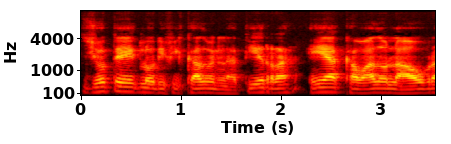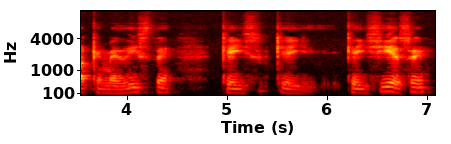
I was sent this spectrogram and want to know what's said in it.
Yo te he glorificado en la tierra, he acabado la obra que me diste que, que, hiciese.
